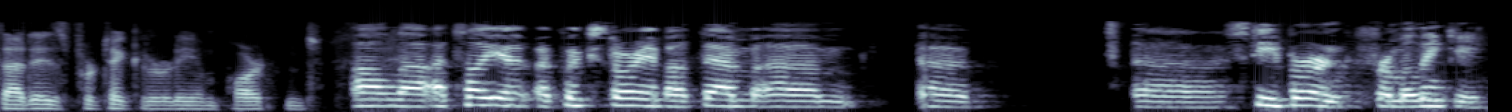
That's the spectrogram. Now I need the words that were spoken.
that is particularly important. I'll uh, I'll tell you a quick story about them. Um, uh, uh, Steve Byrne from Malinky.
